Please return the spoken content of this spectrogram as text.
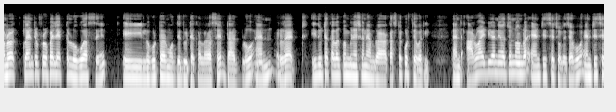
আমরা ক্লায়েন্টের প্রোফাইলে একটা লোগো আছে। এই লোগোটার মধ্যে দুইটা কালার আছে ডার্ক ব্লু অ্যান্ড রেড এই দুইটা কালার কম্বিনেশনে আমরা কাজটা করতে পারি। অ্যান্ড আরও আইডিয়া নেওয়ার জন্য আমরা অ্যান্ট্রিসে চলে যাব। অ্যান্ট্রিসে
